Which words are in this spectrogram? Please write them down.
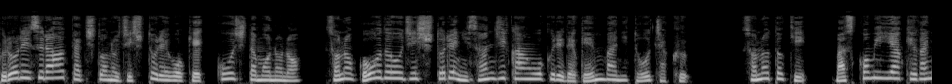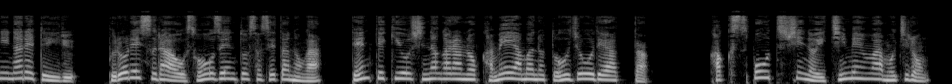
プロレスラーたちとの自主トレを決行したものの、その合同自主トレに3時間遅れで現場に到着。その時、マスコミや怪我に慣れているプロレスラーを騒然とさせたのが、点滴をしながらの亀山の登場であった。各スポーツ紙の一面はもちろん、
